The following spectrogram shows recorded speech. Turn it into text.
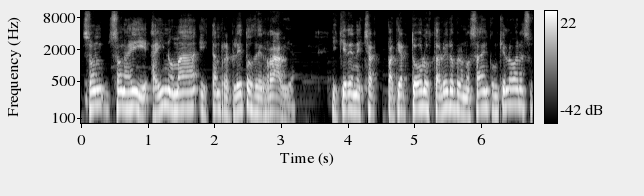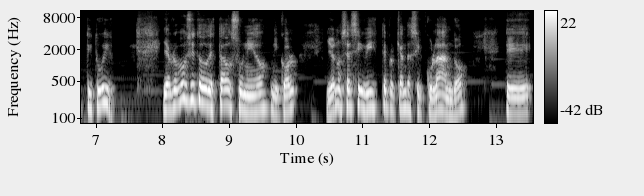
Son, son ahí, ahí nomás y están repletos de rabia. Y quieren echar, patear todos los tableros, pero no saben con quién lo van a sustituir. Y a propósito de Estados Unidos, Nicole, yo no sé si viste, porque anda circulando, eh,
